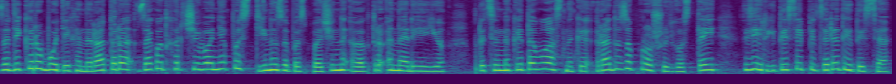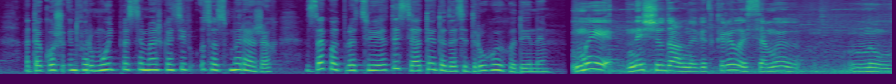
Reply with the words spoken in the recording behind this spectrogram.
Завдяки роботі генератора заклад харчування постійно забезпечений електроенергією. Працівники та власники радо запрошують гостей зігрітися і підзарядитися, а також інформують про це мешканців у соцмережах. Заклад працює з 10 до 22 години. Ми нещодавно відкрилися. Ми ну,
